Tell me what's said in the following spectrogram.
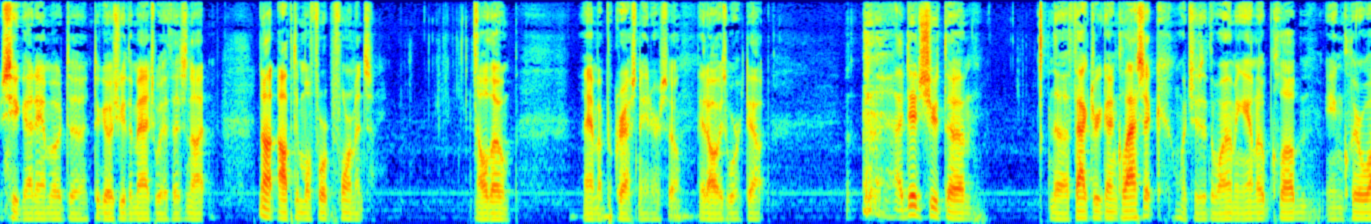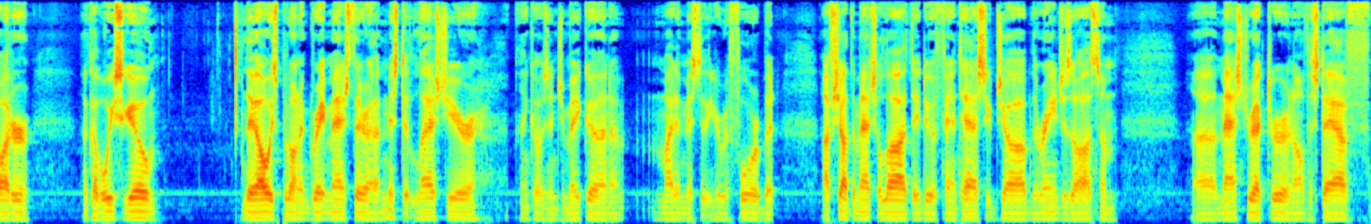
so you got ammo to, to go shoot the match with. It's not not optimal for performance. Although I am a procrastinator, so it always worked out. I did shoot the the Factory Gun Classic, which is at the Wyoming Antelope Club in Clearwater a couple weeks ago. They always put on a great match there. I missed it last year. I think I was in Jamaica, and I might have missed it the year before, but I've shot the match a lot. They do a fantastic job. The range is awesome. Uh, match director and all the staff,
